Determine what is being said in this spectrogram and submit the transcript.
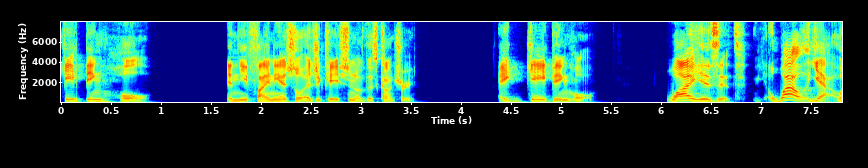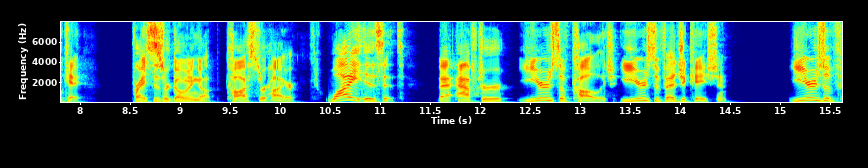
gaping hole in the financial education of this country. A gaping hole. Why is it? Well, yeah, okay. Prices are going up, costs are higher. Why is it that after years of college, years of education, years of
